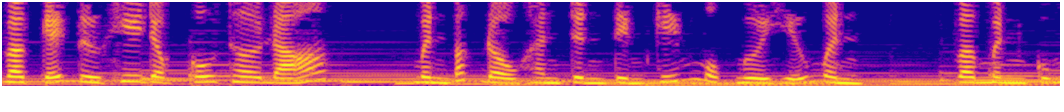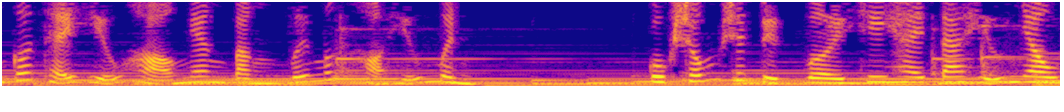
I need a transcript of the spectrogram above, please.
Và kể từ khi đọc câu thơ đó, mình bắt đầu hành trình tìm kiếm một người hiểu mình, và mình cũng có thể hiểu họ ngang bằng với mức họ hiểu mình. Cuộc sống sẽ tuyệt vời khi hai ta hiểu nhau,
